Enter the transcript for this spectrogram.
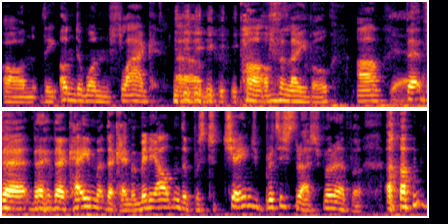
on the under one flag um, part of the label. Um, Yeah. there, there, there, there came there came a mini album that was to change British thrash forever. Um,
